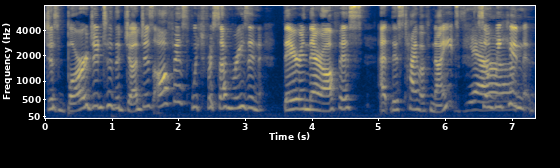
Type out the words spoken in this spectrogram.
just barge into the judge's office, which for some reason they're in their office at this time of night. Yeah. So we can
